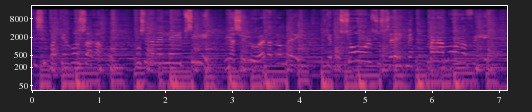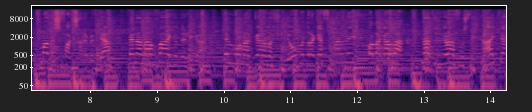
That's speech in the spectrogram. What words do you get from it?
της είπα κι εγώ σ' αγαπώ. Πως ήταν λέει υψηλή, μια σιλουέτα τρομερή. Και πως όλους τους έριχνε με ένα μόνο φιλί Μα δεν σφάξανε παιδιά, ένα ναυάγιο τελικά. Εγώ να κάνω χιλιόμετρα και αυτή να λέει όλα καλά. Να τις γράφω στη χάκια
